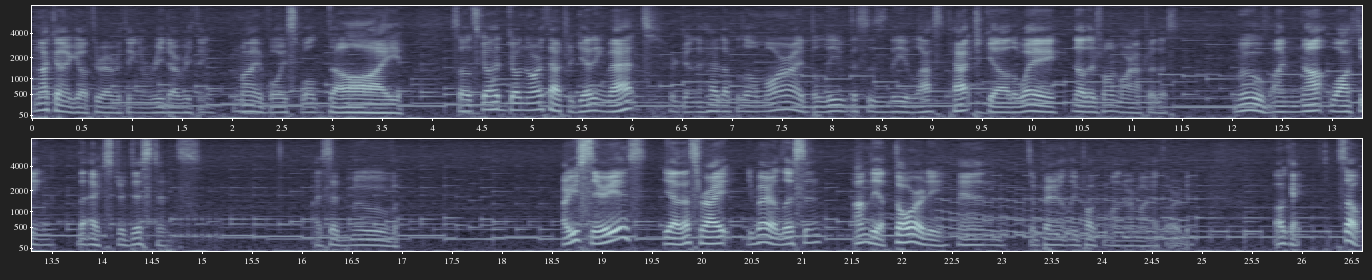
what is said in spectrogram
I'm not going to go through everything and read everything. My voice will die. So let's go ahead and go north after getting that. We're going to head up a little more. I believe this is the last patch. Get out of the way. No, there's one more after this. Move. I'm not walking the extra distance. I said move. Are you serious? Yeah, that's right. You better listen. I'm the authority, and apparently Pokemon are my authority. Okay, so,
